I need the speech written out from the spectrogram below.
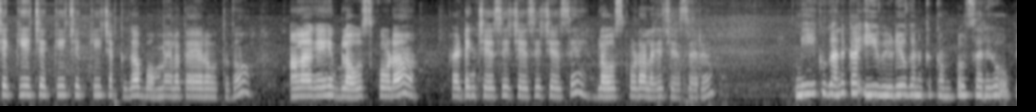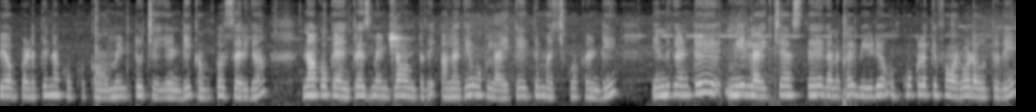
చెక్కి చెక్కి చెక్కి చక్కగా బొమ్మ ఎలా తయారవుతుందో అలాగే ఈ బ్లౌజ్ కూడా కటింగ్ చేసి చేసి చేసి బ్లౌజ్ కూడా అలాగే చేశారు. మీకు గనక ఈ వీడియో గనక కంపల్సరీగా ఉపయోగపడితే నాకు ఒక కామెంట్ చేయండి కంపల్సరీగా నాకు ఒక ఎంకరేజ్మెంట్లా ఉంటుంది. అలాగే ఒక లైక్ అయితే మర్చిపోకండి. ఎందుకంటే మీరు లైక్ చేస్తే కనుక వీడియో ఇంకొకరికి ఫార్వర్డ్ అవుతుంది.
